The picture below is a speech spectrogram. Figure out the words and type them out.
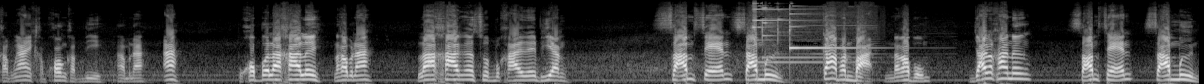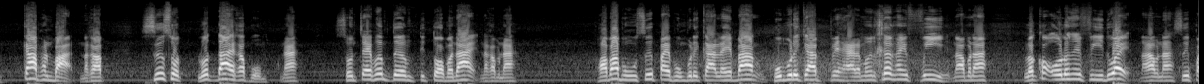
ขับง่ายขับคล่องขับดีนะครับนะอะผมขอเปิดราคาเลยนะครับนะ ราคาเงินสดบุคคลในเพียง 3 3 9 0 0 0 บาทนะครับผมย้ำอีกครั้งหนึ่ง3 3 9 0 0 0 บาทนะครับซื้อสดลดได้ครับผมนะสนใจเพิ่มเติมติดต่อมาได้นะครับนะพอบ้าผมซื้อไปผมบริการอะไรให้บ้าง ผมบริการไปถ่ายน้ำมันเครื่องให้ฟรีนะครับนะแล้วก็โอนรถให้ฟรีด้วยนะครับนะซื้อไป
